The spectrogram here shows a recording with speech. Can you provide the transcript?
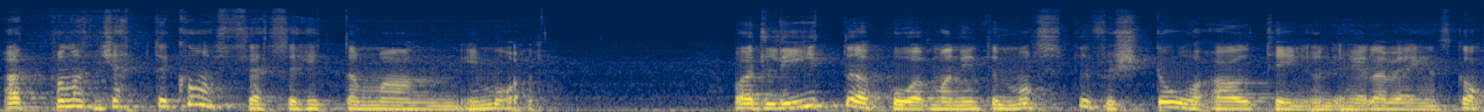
att på något jättekonstigt sätt så hittar man i mål. Och att lita på att man inte måste förstå allting under hela vägens gång.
